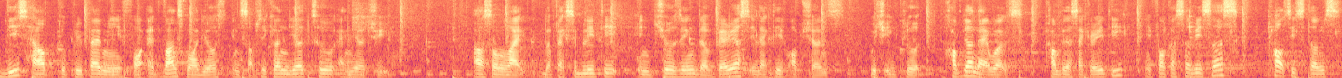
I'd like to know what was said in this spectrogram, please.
This helped to prepare me for advanced modules in subsequent Year 2 and Year 3. I also like the flexibility in choosing the various elective options, which include computer networks, computer security, infocomm services, cloud systems,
